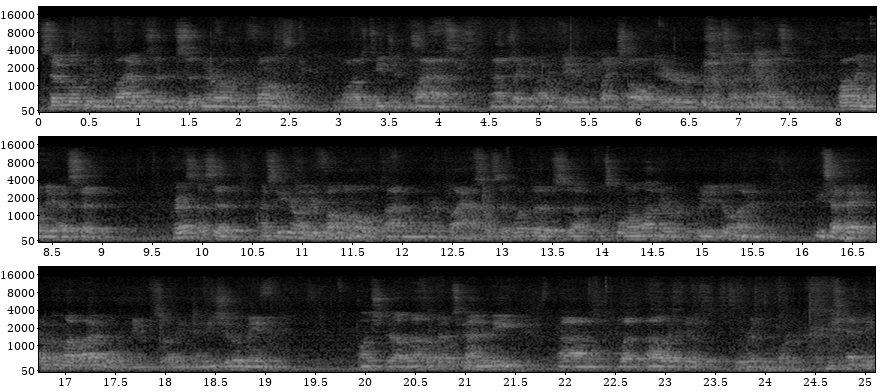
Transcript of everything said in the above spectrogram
instead of opening the Bibles, they'd be sitting there on their phone while I was teaching class, and I'm thinking, okay, they're playing solitaire or doing something else, and finally one day I said, Chris, I said, I see you're on your phone all the time when we're in class, I said, what does, uh, what's going on there, what are you doing? And he said, hey, I've got my Bible with me, so, and he showed me, and punched it out, and I thought that was kind of neat, um, but I like the, the written part. Okay.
